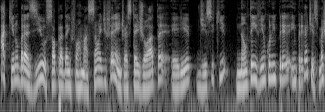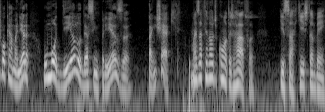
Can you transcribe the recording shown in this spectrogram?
Aqui no Brasil, só para dar informação, é diferente. O STJ ele disse que não tem vínculo empregatício. Mas, de qualquer maneira, o modelo dessa empresa está em xeque. Mas, afinal de contas, Rafa, e Sarkis também,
